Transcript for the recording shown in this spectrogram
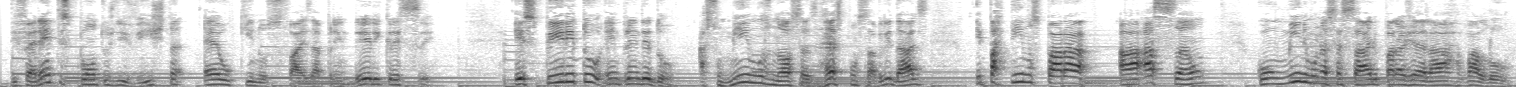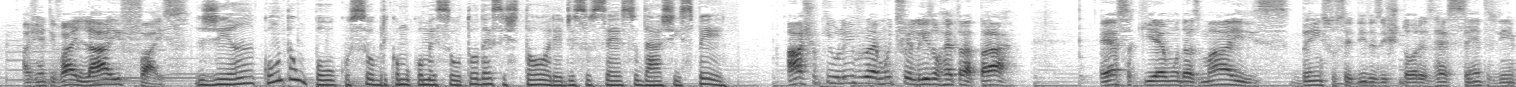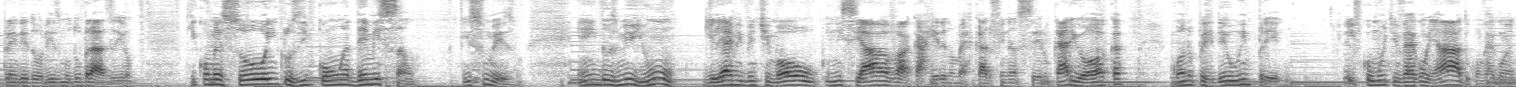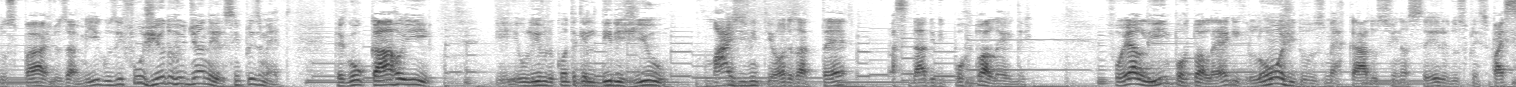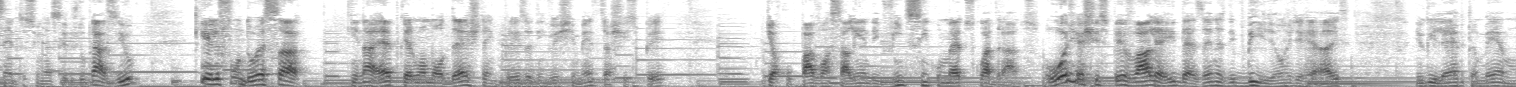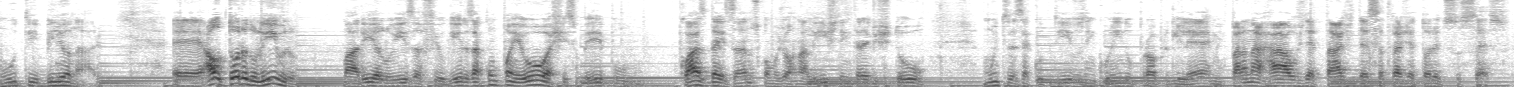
Diferentes pontos de vista é o que nos faz aprender e crescer. Espírito empreendedor, assumimos nossas responsabilidades e partimos para a ação com o mínimo necessário para gerar valor. A gente vai lá e faz. Jean, conta um pouco sobre como começou toda essa história de sucesso da XP. Acho que o livro é muito feliz ao retratar essa que é uma das mais bem-sucedidas histórias recentes de empreendedorismo do Brasil, que começou inclusive com uma demissão. Isso mesmo. Em 2001, Guilherme Bentimol iniciava a carreira no mercado financeiro carioca quando perdeu o emprego. Ele ficou muito envergonhado, com vergonha dos pais, dos amigos e fugiu do Rio de Janeiro, simplesmente. Pegou o carro e, e o livro conta que ele dirigiu mais de 20 horas até a cidade de Porto Alegre. Foi ali em Porto Alegre, longe dos mercados financeiros, dos principais centros financeiros do Brasil, que ele fundou essa, que na época era uma modesta empresa de investimentos, a XP, que ocupava uma salinha de 25 metros quadrados. Hoje a XP vale aí dezenas de bilhões de reais e o Guilherme também é multibilionário. É, a autora do livro, Maria Luísa Filgueiras, acompanhou a XP por quase 10 anos como jornalista, entrevistou muitos executivos, incluindo o próprio Guilherme, para narrar os detalhes dessa trajetória de sucesso,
